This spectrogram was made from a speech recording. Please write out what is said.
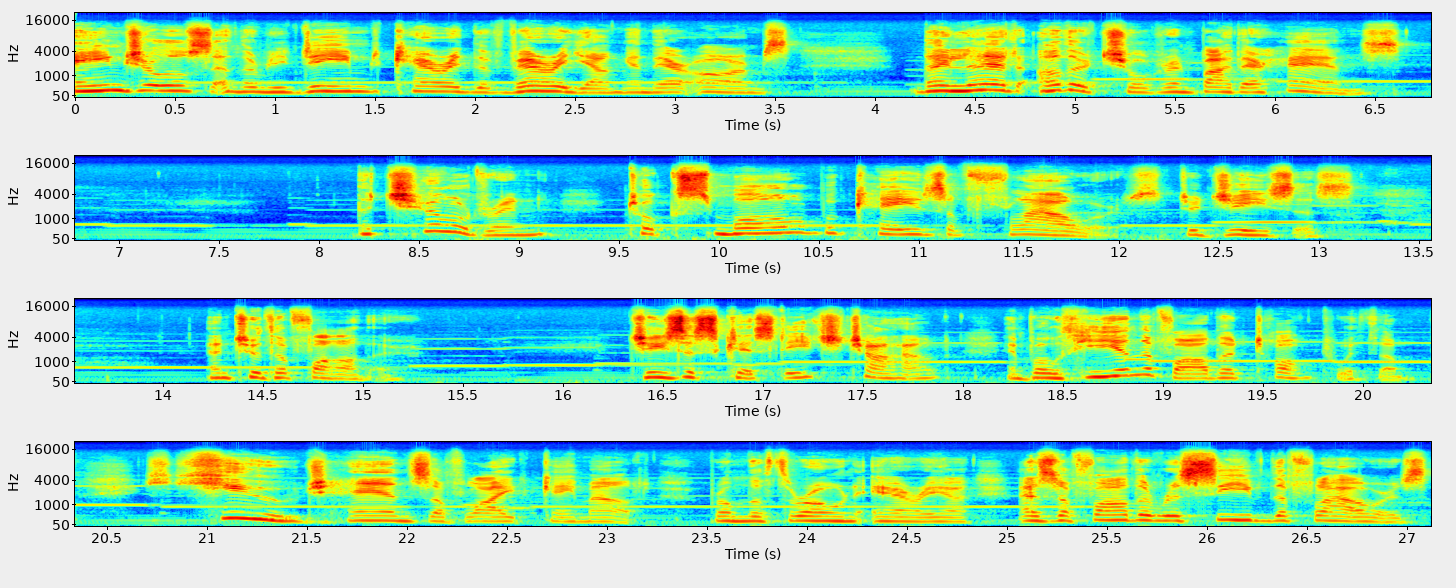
Angels and the redeemed carried the very young in their arms. They led other children by their hands. The children took small bouquets of flowers to Jesus and to the Father. Jesus kissed each child, and both he and the Father talked with them. Huge hands of light came out from the throne area as the Father received the flowers.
